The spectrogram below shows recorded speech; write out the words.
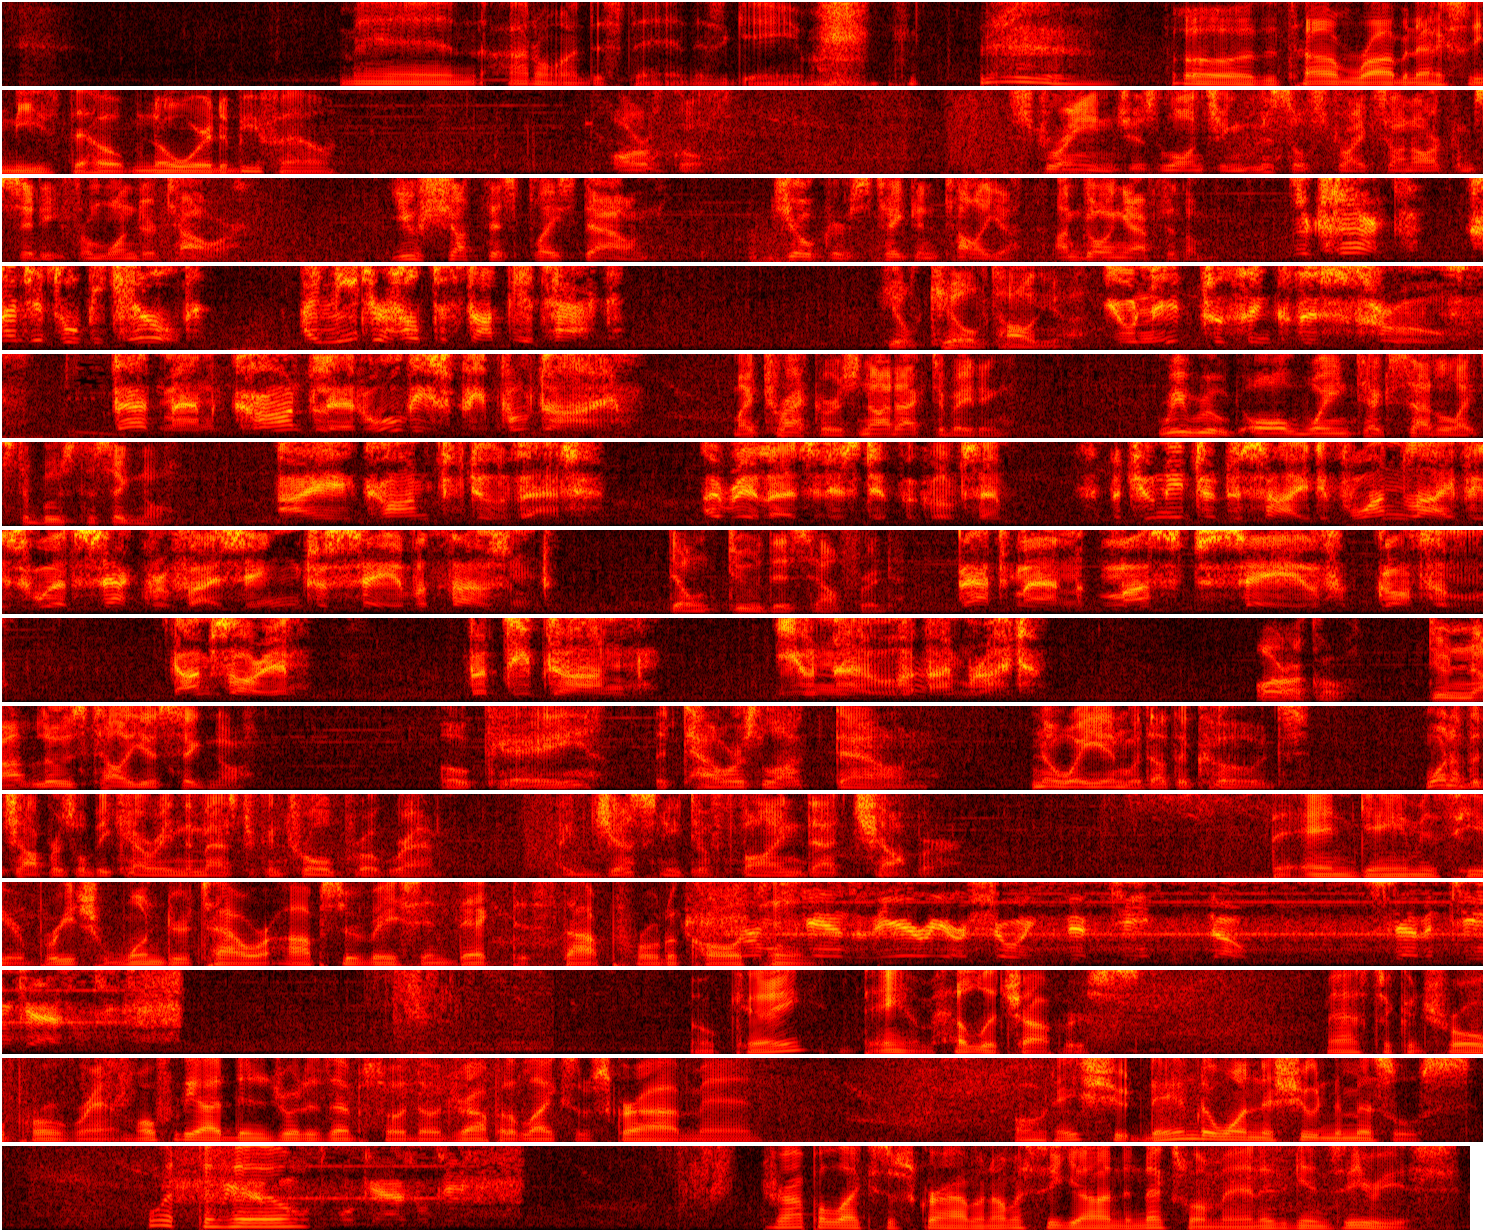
Man, I don't understand this game. uh, the time Robin actually needs the help, nowhere to be found. Oracle. Strange is launching missile strikes on Arkham City from Wonder Tower. You shut this place down. Joker's taken Talia. I'm going after them. You can't. Hundreds will be killed. I need your help to stop the attack. He'll kill Talia. You need to think this through. Batman can't let all these people die. My tracker's not activating. Reroute all Wayne Tech satellites to boost the signal. I can't do that. I realize it is difficult, Sam. But you need to decide if one life is worth sacrificing to save a thousand. Don't do this, Alfred. Batman must save Gotham. I'm sorry, but deep down, you know I'm right. Oracle, do not lose Talia's signal. Okay, the tower's locked down. No way in without the codes. One of the choppers will be carrying the master control program. I just need to find that chopper. The end game is here. Breach Wonder Tower observation deck to stop Protocol 10. Scans of the area are showing 15, no, 17 casualties. Okay. Damn, hella choppers. Master Control Program. Hopefully I did enjoy this episode though. Drop it a like, subscribe, man. Oh, they shoot. Damn the one that's shooting the missiles. What the hell? Drop a like, subscribe, and I'm gonna see y'all in the next one, man. It's getting serious.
